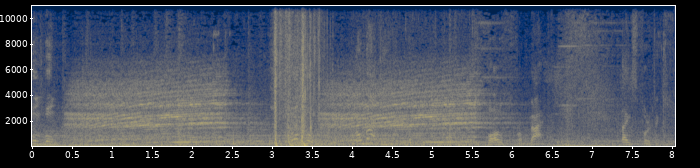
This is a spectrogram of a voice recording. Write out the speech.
Boom Boom. Boom, come back here. Evolved from that. Thanks for the key.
